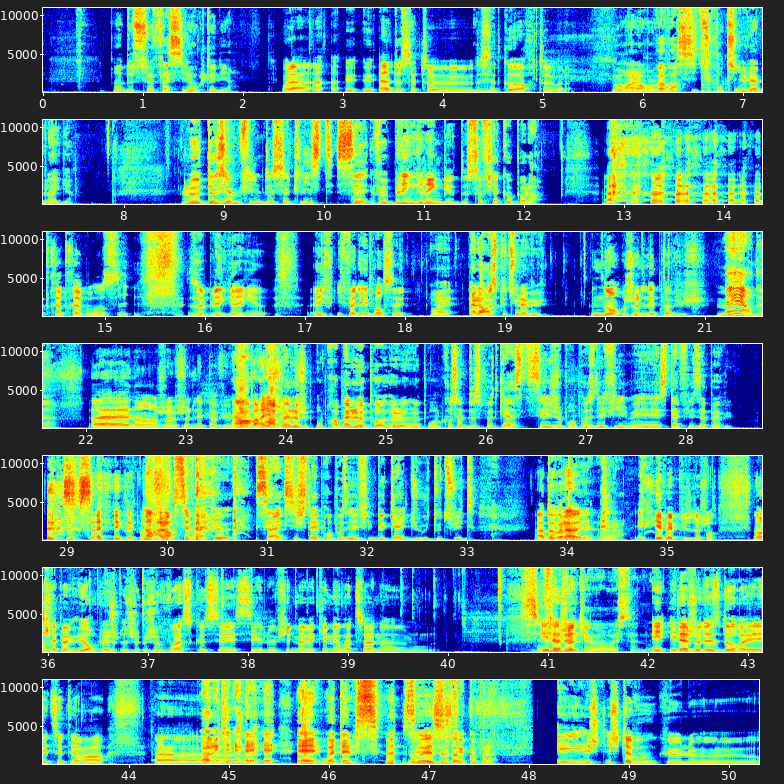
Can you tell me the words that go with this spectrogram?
un de ceux faciles à obtenir. voilà un, un- un de cette de Mm. cette cohorte voilà Bon, alors on va voir si tu continues la blague. Le deuxième film de cette liste, c'est The Bling Ring de Sofia Coppola. très très bon aussi The Bling Ring il, il fallait y penser Ouais. Alors est-ce que tu l'as vu? Non je ne l'ai pas vu Merde. ouais, ouais non non je, je ne l'ai pas vu Alors Pareil, on je- rappelle, le, je- on rappelle le, pro- le- le concept de ce podcast, c'est je propose des films et Steph les a pas vus. c'est ça exactement Non, alors c'est vrai que c'est vrai que si je t'avais proposé des films de kaiju tout de suite, ah bah voilà euh, voilà. il y avait plus de chance. Non, je l'ai pas vu. Et en plus, je, vois ce que c'est. C'est le film avec Emma Watson euh, Et la jeune- ouais. et, et la jeunesse dorée, etc. Euh, Ah. Eh, eh, what else? C'est Ouais, Sofia. Coppola. Et je, je t'avoue que le,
